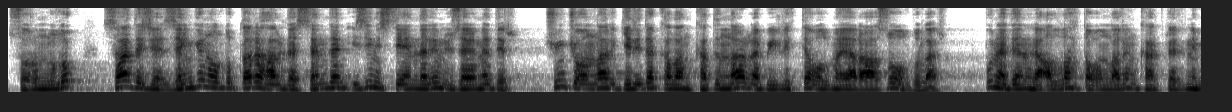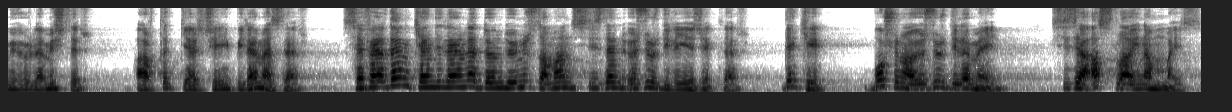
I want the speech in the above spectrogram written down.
Sorumluluk sadece zengin oldukları halde senden izin isteyenlerin üzerinedir. Çünkü onlar geride kalan kadınlarla birlikte olmaya razı oldular. Bu nedenle Allah da onların kalplerini mühürlemiştir. Artık gerçeği bilemezler. Seferden kendilerine döndüğünüz zaman sizden özür dileyecekler. De ki, boşuna özür dilemeyin. Size asla inanmayız.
